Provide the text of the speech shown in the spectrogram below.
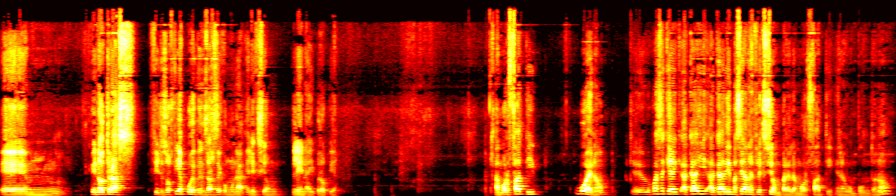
Em, en otras filosofías puede pensarse como una elección plena y propia. Amor fati, bueno, eh, lo que pasa es que acá hay, demasiada reflexión para el amor fati en algún punto, ¿no?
